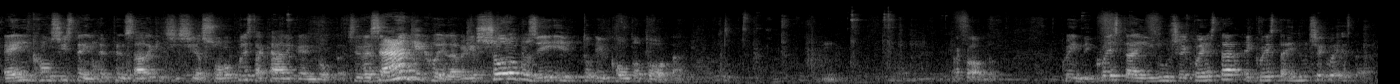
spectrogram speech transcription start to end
è inconsistente pensare che ci sia solo questa carica indotta. Ci deve essere anche quella, perché solo così il, il conto torna. D'accordo? Quindi questa induce questa e questa induce questa.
